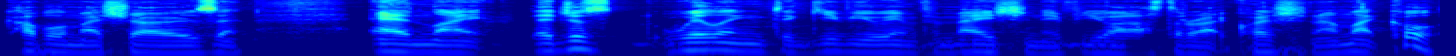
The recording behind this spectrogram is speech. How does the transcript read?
couple of my shows, and and like they're just willing to give you information if you ask the right question. I'm like, cool.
